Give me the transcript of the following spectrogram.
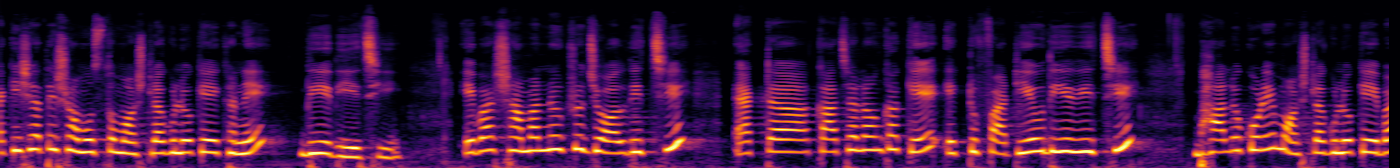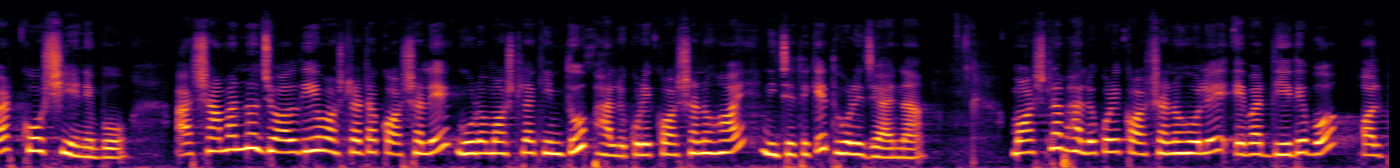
একই সাথে সমস্ত মশলাগুলোকে এখানে দিয়ে দিয়েছি। এবার সামান্য একটু জল দিচ্ছি, একটা কাঁচা লঙ্কাকে একটু ফাটিয়েও দিয়ে দিচ্ছি। ভালো করে মশলাগুলোকে এবার কষিয়ে নেব। আর সামান্য জল দিয়ে মশলাটা কষালে গুঁড়ো মশলা কিন্তু ভালো করে কষানো হয়, নিচে থেকে ধরে যায় না। মশলা ভালো করে কষানো হলে এবার দিয়ে দেব অল্প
